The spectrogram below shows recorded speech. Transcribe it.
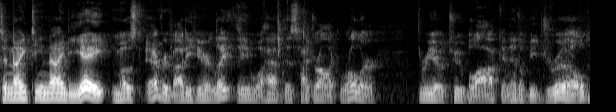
to 1998 most everybody here lately will have this hydraulic roller 302 block and it'll be drilled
